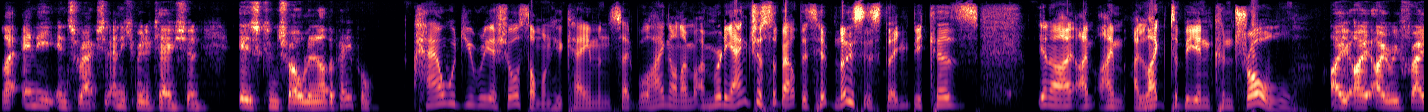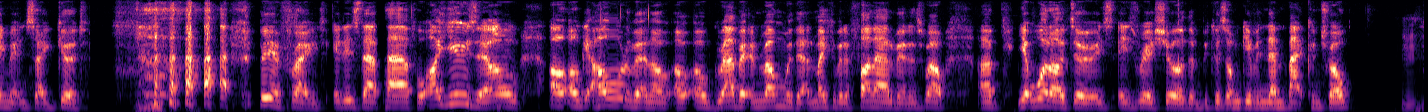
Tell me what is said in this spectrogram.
like any interaction, any communication, is controlling other people. How would you reassure someone who came and said, "Well, hang on, I'm I'm really anxious about this hypnosis thing because, you know, I, I'm I'm I like to be in control." I, I, I reframe it and say, "Good." be afraid. It is that powerful. I use it. I'll, I'll, I'll get hold of it and I'll, I'll, I'll, grab it and run with it and make a bit of fun out of it as well. Um, yeah, what I do is, is reassure them because I'm giving them back control. Mm-hmm.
